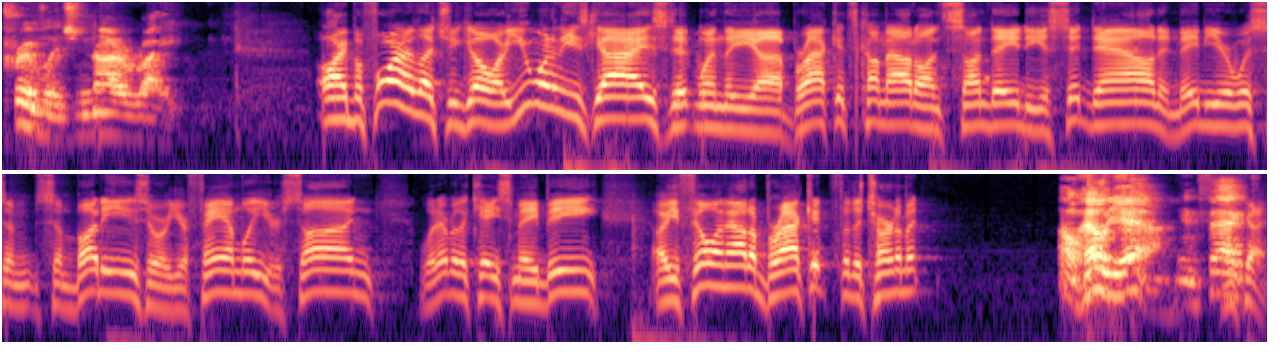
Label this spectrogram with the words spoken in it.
privilege, not a right. All right, before I let you go, are you one of these guys that when the uh, brackets come out on Sunday, do you sit down and maybe you're with some, some buddies or your family, your son, whatever the case may be? Are you filling out a bracket for the tournament? Oh, hell yeah. In fact, okay.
